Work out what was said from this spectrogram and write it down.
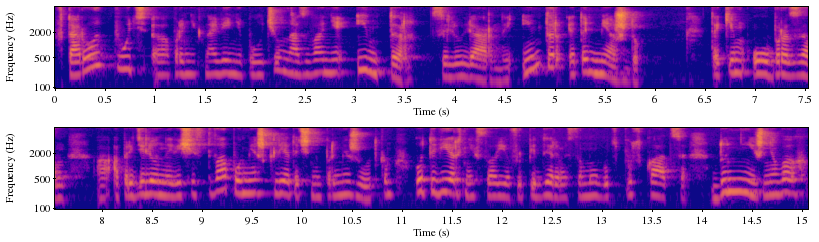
Второй путь э, проникновения получил название интерцеллюлярный. Интер – это между. Таким образом, а, определенные вещества по межклеточным промежуткам от верхних слоев эпидермиса могут спускаться до нижнего,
